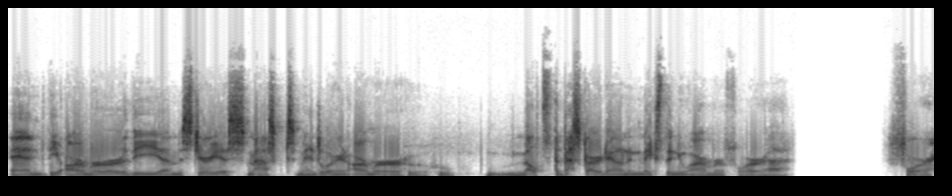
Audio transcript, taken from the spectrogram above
and the armorer, the uh, mysterious masked Mandalorian armorer who who melts the Beskar down and makes the new armor for uh, for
